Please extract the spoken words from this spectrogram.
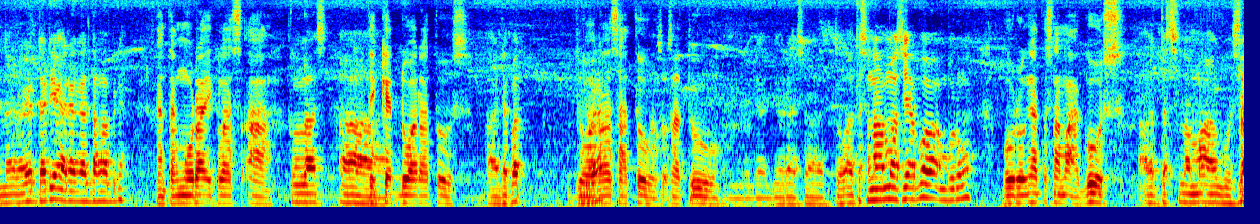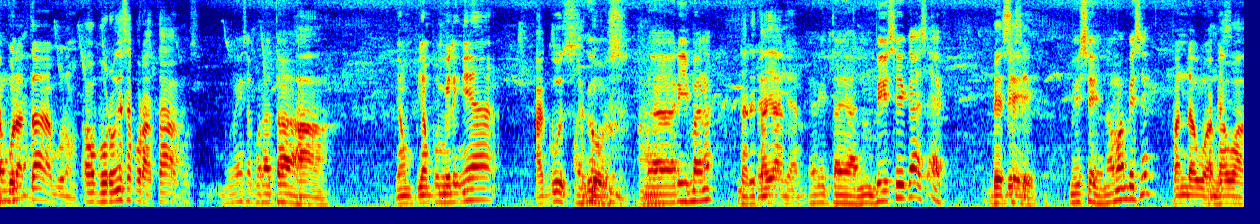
Nah, tadi ada ngantang apa nih? Ganteng murai kelas A. Kelas A. Tiket 200. Ah, dapat Juara satu. Masuk satu. Juara satu. Atas nama siapa burung? Burungnya atas nama Agus. Atas nama Agus. Yang Sapu rata burung. Oh, burungnya sapurata. punya- Burungnya Saparata. Ah, Yang yang pemiliknya Agus. Agus. Ah. Dari mana? dari Dari Tayan. Tayan. Dari Tayan. BC ke SF? BC. BC. BC. Nama BC? Pandawa. Pandawa.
